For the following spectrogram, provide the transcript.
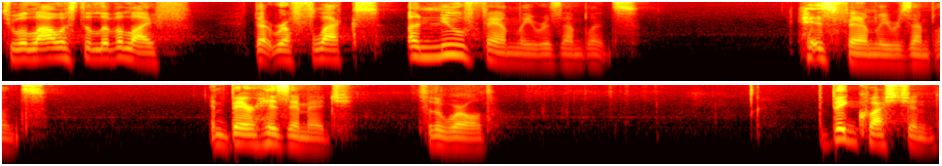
to allow us to live a life that reflects a new family resemblance, his family resemblance, and bear his image to the world. The big question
